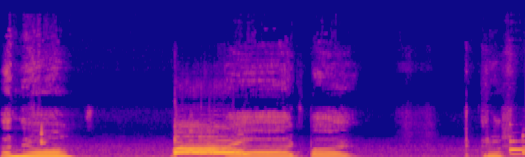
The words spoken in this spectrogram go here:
안녕. 바이. 바이, 바이. 들어가.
